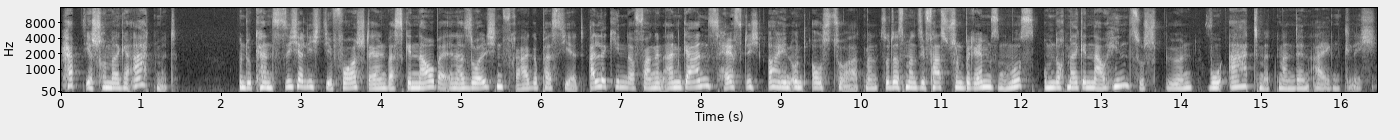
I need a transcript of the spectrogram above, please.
habt ihr schon mal geatmet? Und du kannst sicherlich dir vorstellen, was genau bei einer solchen Frage passiert. Alle Kinder fangen an, ganz heftig ein- und auszuatmen, sodass man sie fast schon bremsen muss, um nochmal genau hinzuspüren, wo atmet man denn eigentlich?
